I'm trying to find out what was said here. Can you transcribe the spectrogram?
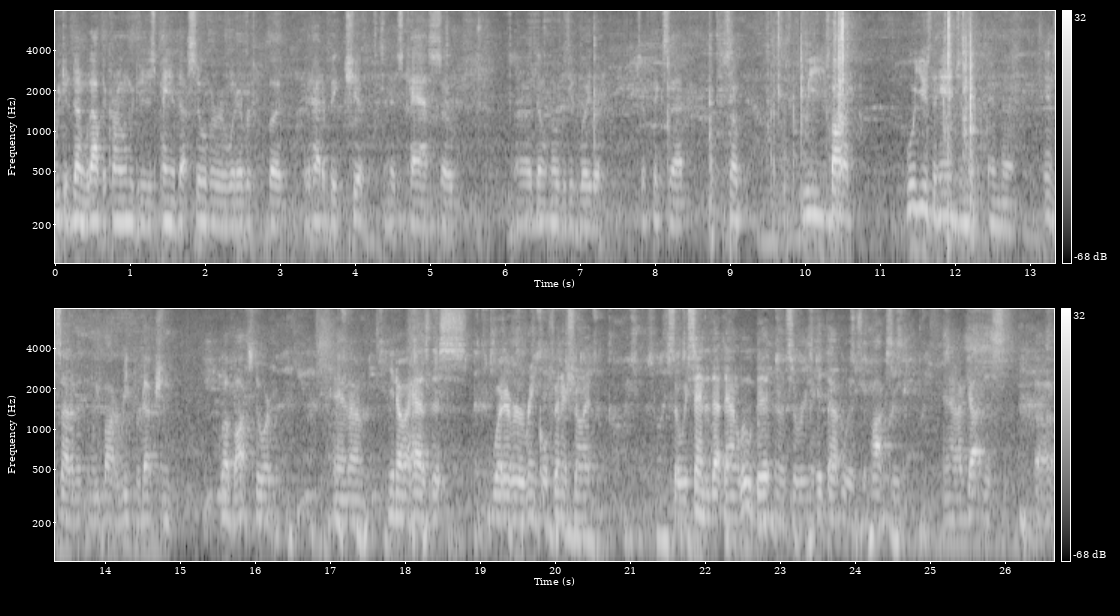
We could have done without the chrome. We could have just painted that silver or whatever. But it had a big chip in its cast, so I uh, don't know the good way to, to fix that. So we bought a. We'll use the hinge and the, and the inside of it, and we bought a reproduction glove box door, and um, you know it has this whatever wrinkle finish on it. So we sanded that down a little bit, and so we're gonna hit that with epoxy. And I've got this. Uh,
